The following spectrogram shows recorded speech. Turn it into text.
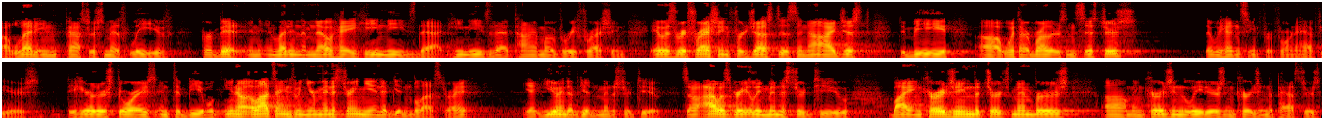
uh, letting Pastor Smith leave for a bit, and, and letting them know, hey, he needs that. He needs that time of refreshing. It was refreshing for Justice and I just to be uh, with our brothers and sisters that we hadn't seen for four and a half years to hear their stories and to be able, you know, a lot of times when you're ministering, you end up getting blessed, right? Yeah, you end up getting ministered to. So I was greatly ministered to by encouraging the church members, um, encouraging the leaders, encouraging the pastors.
